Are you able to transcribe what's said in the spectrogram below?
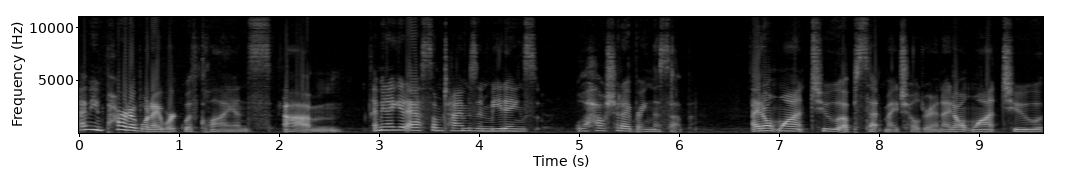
I mean, part of when I work with clients, um, I mean, I get asked sometimes in meetings, well, how should I bring this up? I don't want to upset my children. I don't want to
